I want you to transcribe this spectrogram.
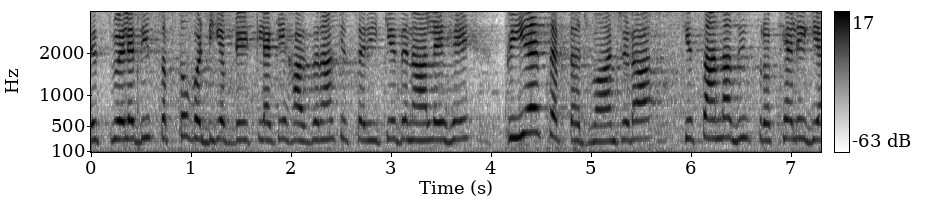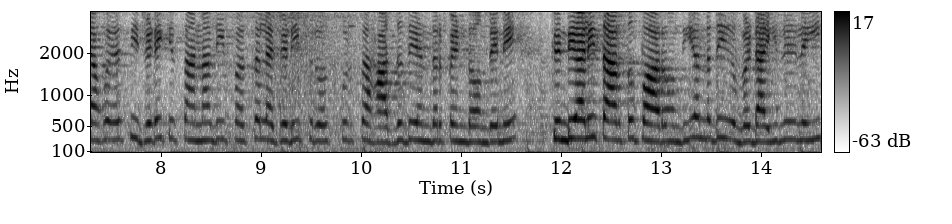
ਇਸ ਵੇਲੇ ਦੀ ਸਭ ਤੋਂ ਵੱਡੀ ਅਪਡੇਟ ਲੈ ਕੇ ਹਾਜ਼ਰ ਹਾਂ। ਕਿਸ ਤਰੀਕੇ ਦੇ ਨਾਲ ਇਹ ਬੀਐਸਐਫ ਦਾ ਜਵਾਨ ਜਿਹੜਾ ਕਿਸਾਨਾਂ ਦੀ ਸੁਰੱਖਿਆ ਲਈ ਗਿਆ ਹੋਇਆ ਸੀ। ਜਿਹੜੇ ਕਿਸਾਨਾਂ ਦੀ ਫਸਲ ਹੈ, ਜਿਹੜੀ ਫਿਰੋਜ਼ਪੁਰ ਸਰਹੱਦ ਦੇ ਅੰਦਰ ਪਿੰਡ ਆਉਂਦੇ ਨੇ, ਕੰਡਿਆਲੀ ਤਾਰ ਤੋਂ ਪਾਰ ਆਉਂਦੀ ਹੈ। ਉਹਨਾਂ ਦੀ ਵਡਾਈ ਦੇ ਲਈ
